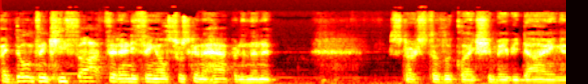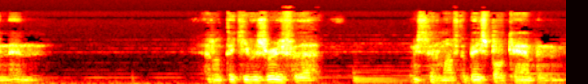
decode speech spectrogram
I, I don't think he thought that anything else was going to happen, and then it starts to look like she may be dying, and, and I don't think he was ready for that. We sent him off to baseball camp, and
